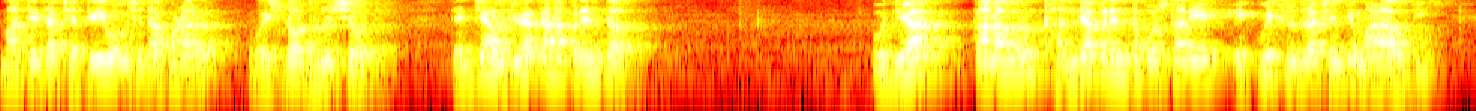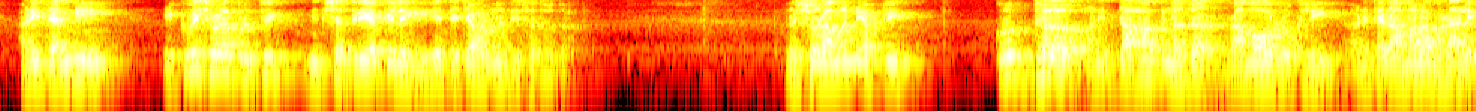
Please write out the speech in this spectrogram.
मातेचा क्षत्रिय वंश दाखवणारं वैष्णव धनुष्य होतं. त्यांच्या उजव्या कानापर्यंत उजव्या कानावरून खांद्यापर्यंत पोचणारी एक एकवीस रुद्राक्षांची माळा होती आणि त्यांनी एकवीस वेळा पृथ्वी निक्षत्रिय केली हे त्याच्यावरनं दिसत होतं. परशुरामांनी आपली क्रुद्ध आणि दाहक नजर रामावर रोखली आणि ते रामाला म्हणाले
